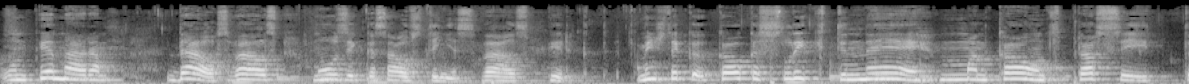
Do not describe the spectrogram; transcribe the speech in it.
Un, piemēram, dēls vēlas mūzikas austiņas, vēlas pirkt. Viņš te kaut kas slikti, nē, man kauns prasīt,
